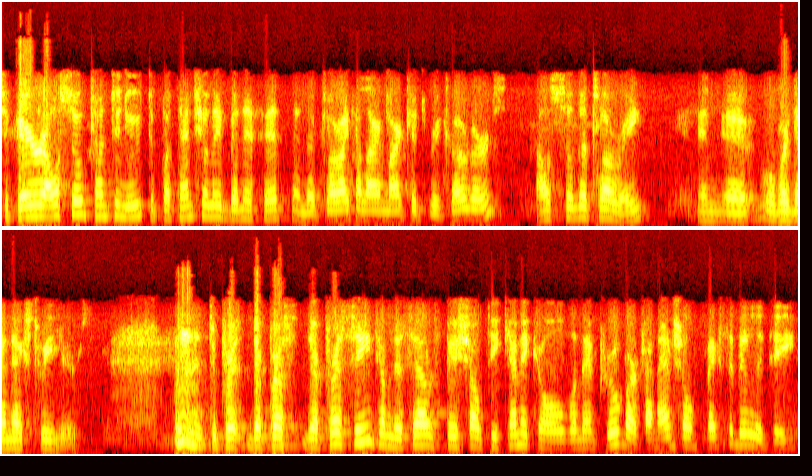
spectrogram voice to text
Superior also continued to potentially benefit when the chlor-alkali market recovers, also the chlorate, uh, over the next three years. The proceeds from the sale of specialty chemical will improve our financial flexibility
